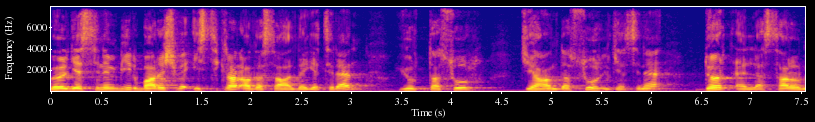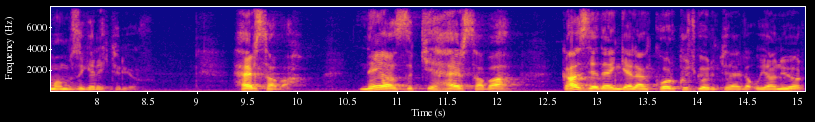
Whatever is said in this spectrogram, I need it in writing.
bölgesinin bir barış ve istikrar adası haline getiren yurtta sulh, cihanda sulh ilkesine dört elle sarılmamızı gerektiriyor. Her sabah, ne yazık ki her sabah Gazze'den gelen korkunç görüntülerle uyanıyor,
